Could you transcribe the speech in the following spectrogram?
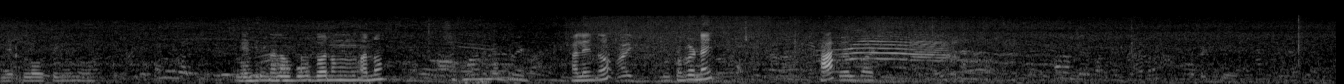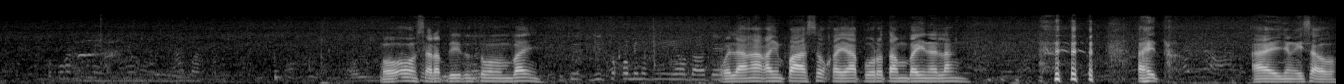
May floating ano. Edit na lang po gawa ng ano? Alin oh? Overnight? Ha? 12 hours. Oo, sarap dito tumambay. Dito, dito kami nag-iihaw dati. Wala nga kayong pasok, kaya puro tambay na lang. Ay, ito. Ay, yung isa, oh.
